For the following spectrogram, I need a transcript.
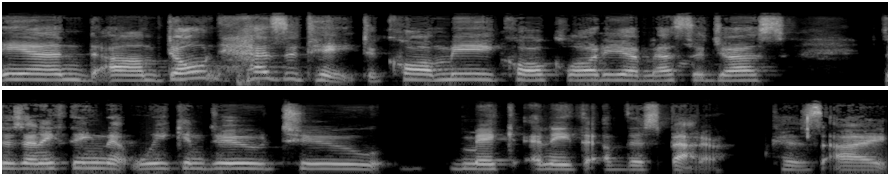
And um, don't hesitate to call me call claudia message us if there's anything that we can do to make any of this better because i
